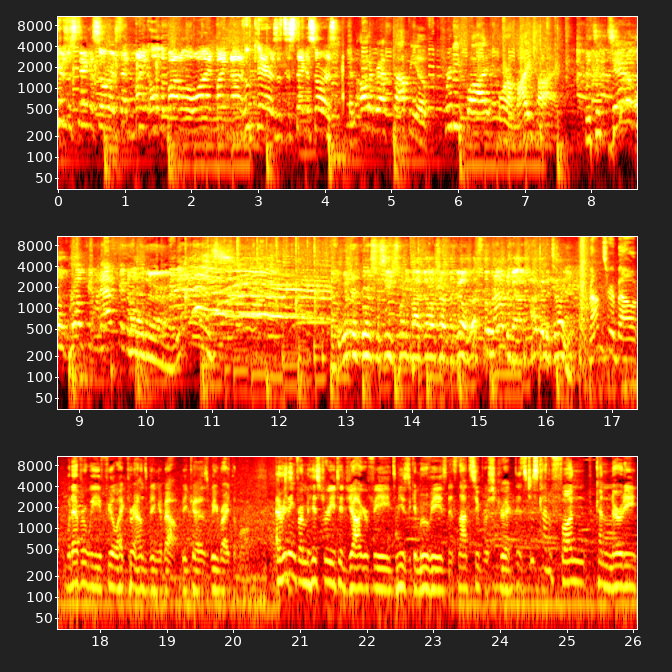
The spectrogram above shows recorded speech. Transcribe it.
Here's a Stegosaurus that might hold a bottle of wine, might not. Who cares? It's a Stegosaurus. An autographed copy of Pretty Fly for a Mai Tai. It's a terrible broken napkin holder. Yes! The winner, of course, receives $25 off the bill. What's the roundabout? I'm going to tell you. Rounds are about whatever we feel like the rounds being about because we write them all. Everything from history to geography to music and movies. It's not super strict. It's just kind of fun, kind of nerdy,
